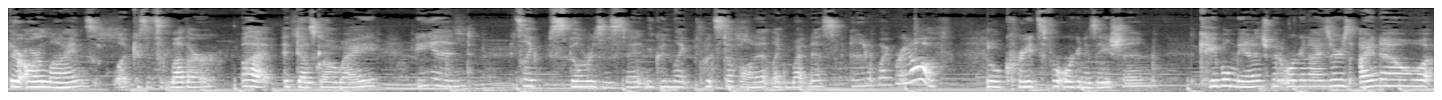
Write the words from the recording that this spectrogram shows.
there are lines like because it's leather, but it does go away. And it's like spill resistant. You can like put stuff on it like wetness and it'll wipe right off. Little crates for organization. Cable management organizers. I know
